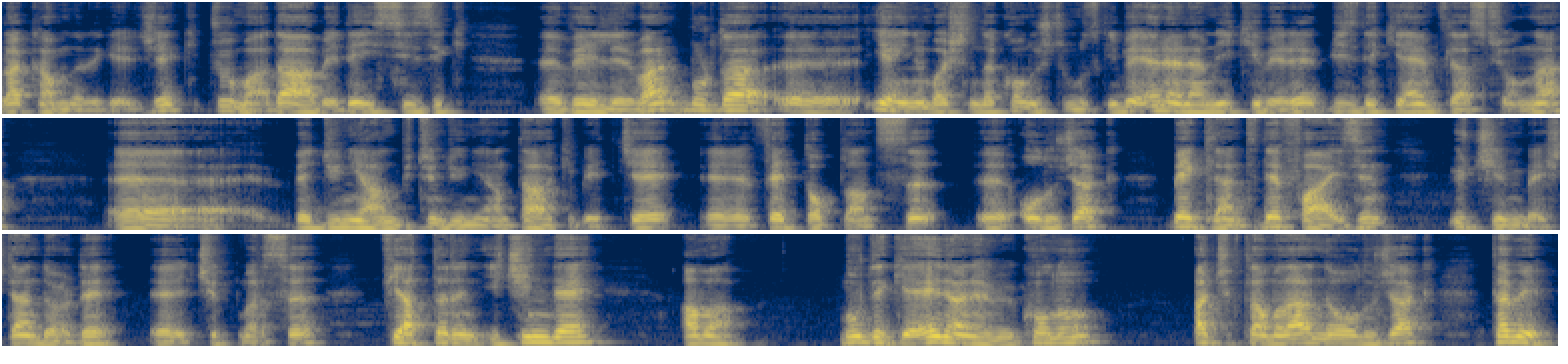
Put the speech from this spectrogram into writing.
rakamları gelecek. Cuma'da ABD işsizlik verileri var. Burada yayının başında konuştuğumuz gibi en önemli iki veri bizdeki enflasyonla ve dünyanın bütün dünyanın takip edeceği FED toplantısı olacak. Beklentide faizin 3.25'ten 4'e e, çıkması. Fiyatların içinde ama buradaki en önemli konu açıklamalar ne olacak? Tabii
